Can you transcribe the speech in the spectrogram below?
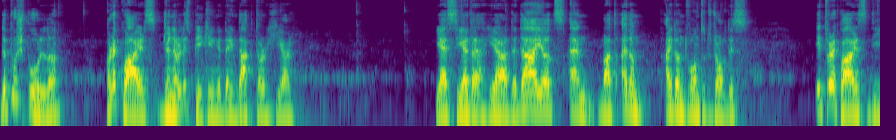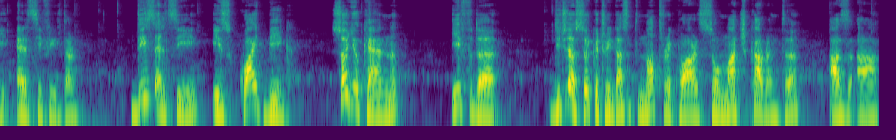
the push-pull requires, generally speaking, the inductor here. Yes, here, the, here are the diodes, and but I don't I don't want to draw this. It requires the LC filter. This LC is quite big, so you can, if the digital circuitry does not require so much current uh, as a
